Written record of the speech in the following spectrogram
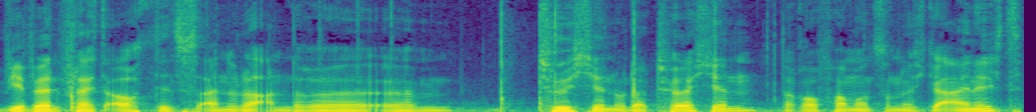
wir werden vielleicht auch das ein oder andere ähm, Türchen oder Törchen, darauf haben wir uns noch nicht geeinigt,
